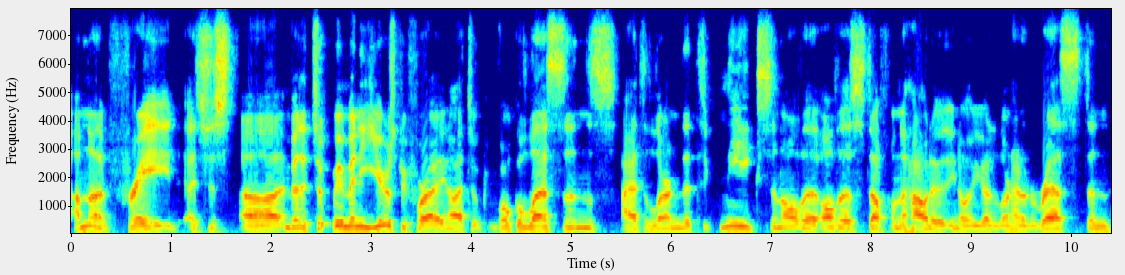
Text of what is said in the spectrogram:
I'm not afraid. It's just, uh, but it took me many years before I, you know, I took vocal lessons. I had to learn the techniques and all the all the stuff on how to, you know, you got to learn how to rest and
